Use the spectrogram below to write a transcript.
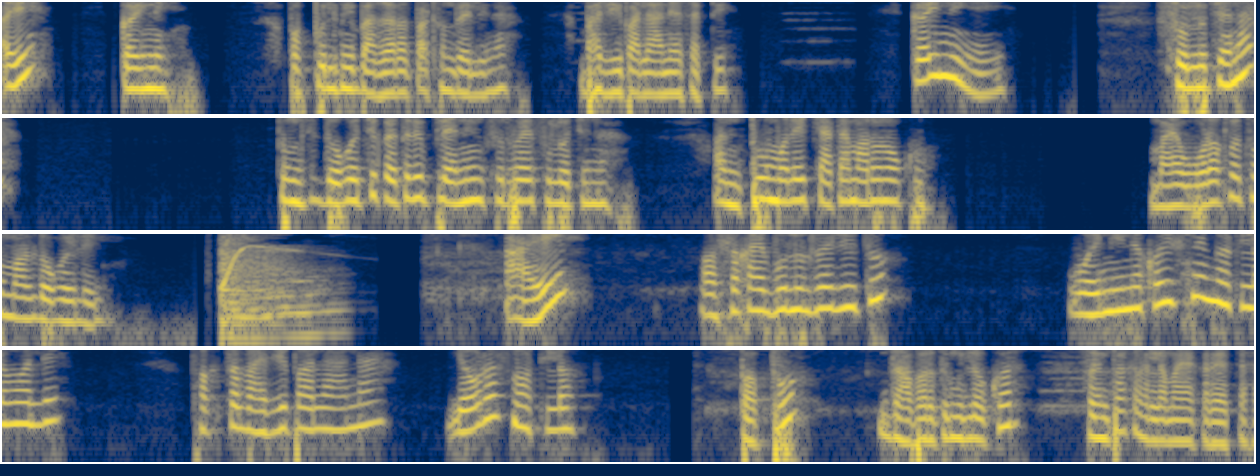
आई काही नाही. पप्पूला मी बाजारात पाठवून राहिली ना. भाजीपाला आणण्यासाठी काही नाही आहे सुलोचना तुमची दोघांची काहीतरी प्लॅनिंग सुरू आहे सुलोचना आणि तू मला चाटा मारू नको. माय ओळखलं तुम्हाला दोघायला. आहे असं काय बोलून राहिली तू? वहिनीनं काहीच नाही म्हटलं मला. फक्त भाजीपाला आणा एवढंच म्हटलं. पप्पू घाबर तुम्ही लवकर. स्वयंपाक राहिला माया करायचा.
